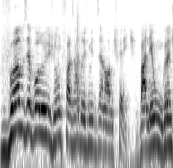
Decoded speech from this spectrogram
vamos evoluir junto, fazer um 2019 diferente. Valeu, um grande abraço.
